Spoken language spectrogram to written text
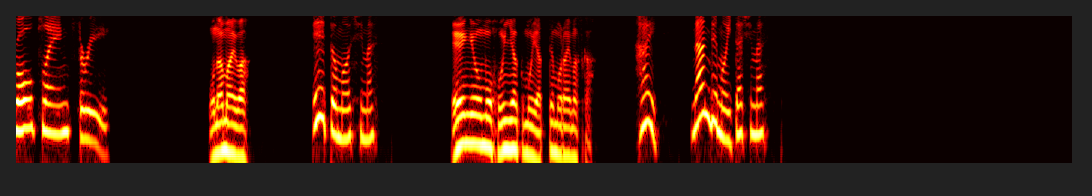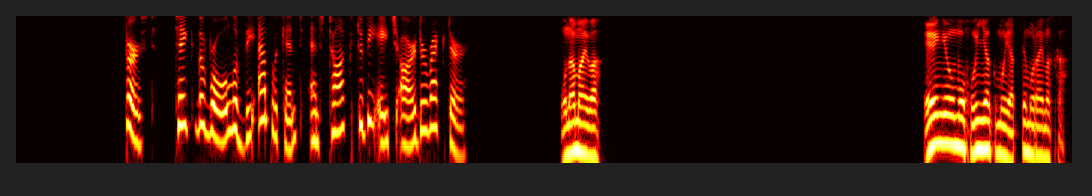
Role-playing 3. お名前は A と申します。営業も翻訳もやってもらえますかはい、何でもいたします。First, take the role of the applicant and talk to the HR director. お名前は営業も翻訳もやってもらえますか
